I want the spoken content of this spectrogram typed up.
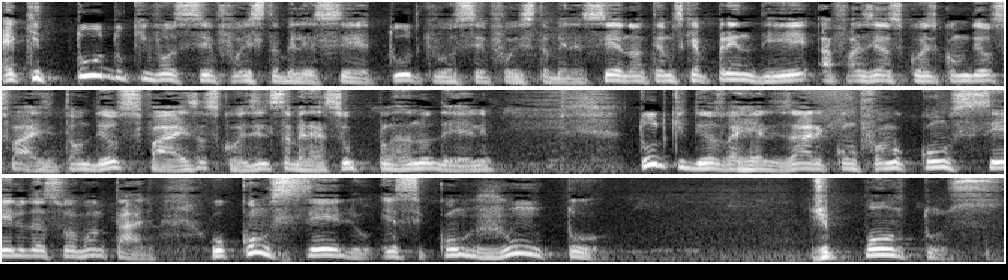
É que tudo que você for estabelecer, tudo que você for estabelecer, nós temos que aprender a fazer as coisas como Deus faz. Então Deus faz as coisas, Ele estabelece o plano dele. Tudo que Deus vai realizar é conforme o conselho da sua vontade. O conselho, esse conjunto de pontos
